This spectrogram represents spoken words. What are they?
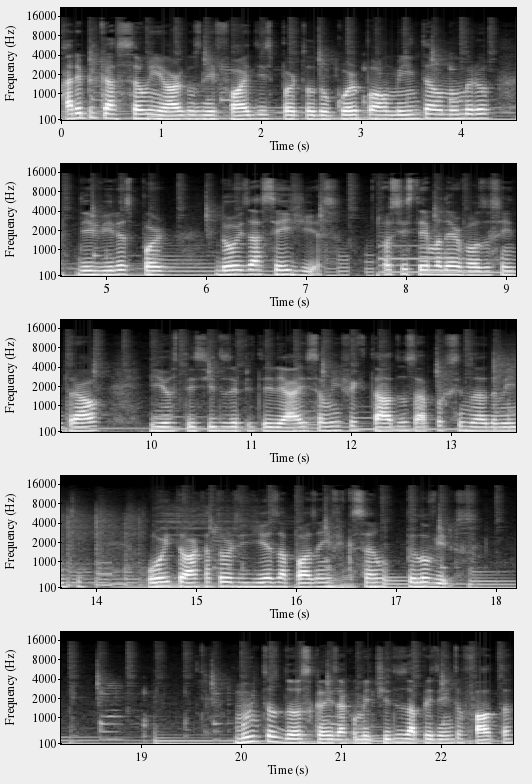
A replicação em órgãos linfóides por todo o corpo aumenta o número de vírus por 2 a 6 dias. O sistema nervoso central e os tecidos epiteliais são infectados aproximadamente 8 a 14 dias após a infecção pelo vírus. Muitos dos cães acometidos apresentam falta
